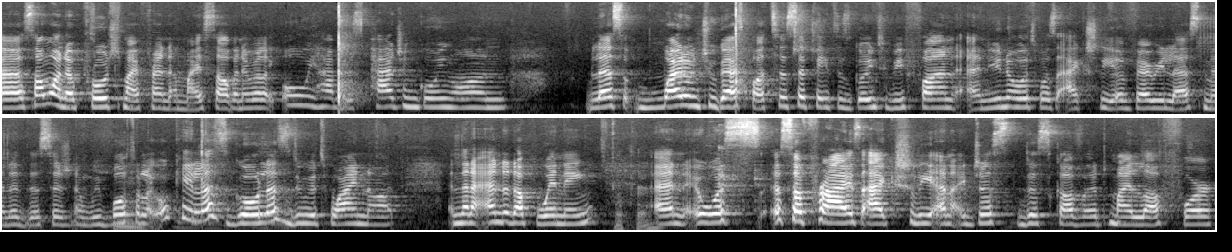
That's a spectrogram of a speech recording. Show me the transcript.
uh, someone approached my friend and myself, and they were like, "Oh, we have this pageant going on. Let's. Why don't you guys participate? It's going to be fun." And you know, it was actually a very last-minute decision, and we both were like, "Okay, let's go. Let's do it. Why not?" And then I ended up winning, Okay. and it was a surprise actually. And I just discovered my love for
